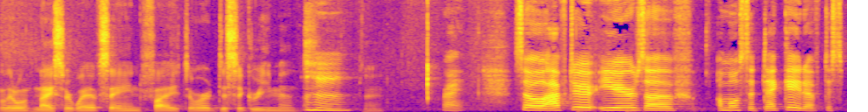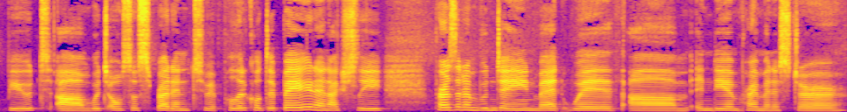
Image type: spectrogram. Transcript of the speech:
a little nicer way of saying fight or disagreement. Right. Right. So after years of almost a decade of dispute, um, which also spread into a political debate, and actually, President Moon Jae-in met with um, Indian Prime Minister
